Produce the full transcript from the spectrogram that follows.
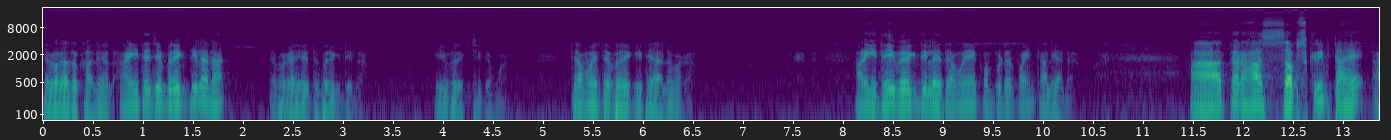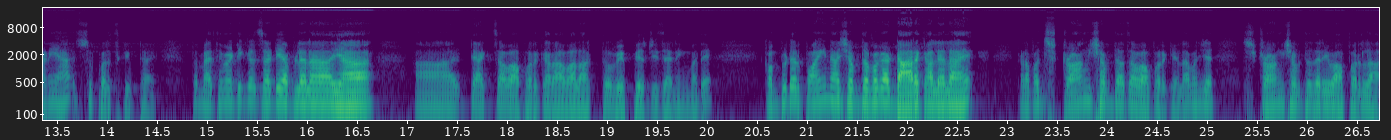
हे बघा तो खाली आला. आणि इथे जे ब्रेक दिलं ना हे बघा हे तो ब्रेक दिला. ही ब्रेकची कमांड त्यामुळे ते ब्रेक इथे आलं बघा. आणि इथेही ब्रेक दिलंय त्यामुळे कॉम्प्युटर पॉईंट खाली आलं. तर हा सबस्क्रिप्ट आहे आणि हा सुपरस्क्रिप्ट आहे. तर मॅथमॅटिकलसाठी आपल्याला ह्या टॅगचा वापर करावा लागतो वेब पेज डिझायनिंगमध्ये कम्प्युटर पॉईंट हा शब्द बघा डार्क आलेला आहे. कारण आपण स्ट्रॉंग शब्दाचा वापर केला. म्हणजे स्ट्रॉंग शब्द जरी वापरला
